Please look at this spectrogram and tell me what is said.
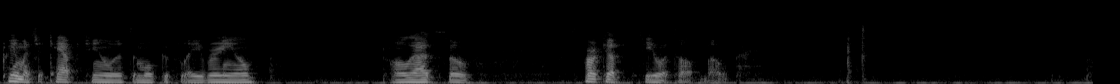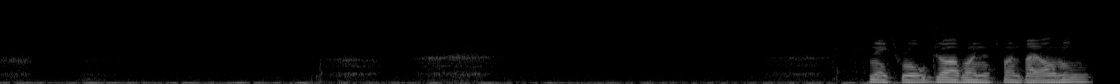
pretty much a cappuccino with the mocha flavor, you know. All that, so spark up and see what it's all about. Nice roll job on this one by all means.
